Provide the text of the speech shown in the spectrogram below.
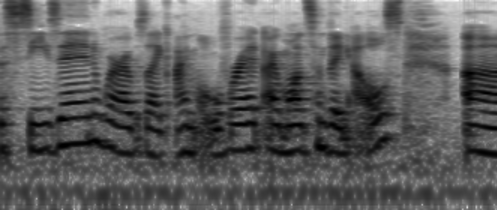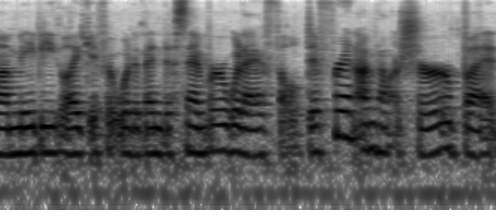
the season where I was like, I'm over it. I want something else. Um, maybe like if it would have been December, would I have felt different? I'm not sure. But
